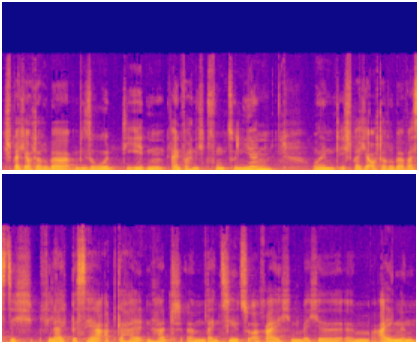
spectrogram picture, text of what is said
Ich spreche auch darüber, wieso Diäten einfach nicht funktionieren und ich spreche auch darüber, was dich vielleicht bisher abgehalten hat, ähm, dein Ziel zu erreichen, welche ähm, eigenen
